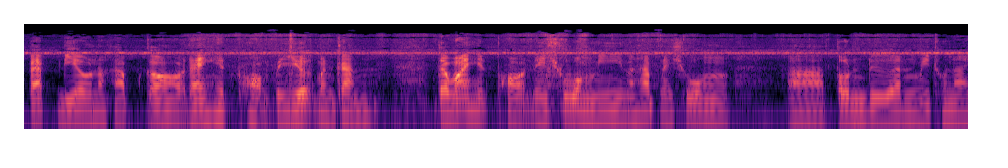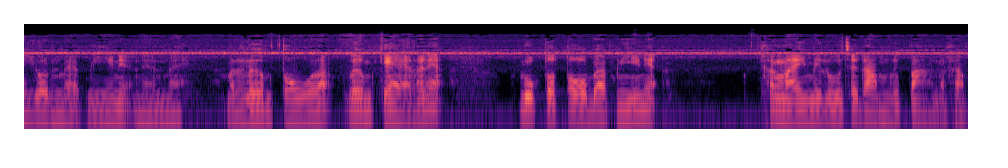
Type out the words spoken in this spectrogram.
แป๊บเดียวนะครับ ก็ได้เห็ดเพาะไปเยอะเหมือนกัน แต่ว่าเห็ดเพาะในช่วงนี้นะครับ ในช่วงต้นเดือนมิถุนายนแบบนี้เนี่ยเห็นไหมมันเริ่มโตแล้วเริ่มแก่แล้วเนี่ย ลูกโตๆแบบนี้เนี่ย ข้างในไม่รู้จะดำหรือเปล่านะครับ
